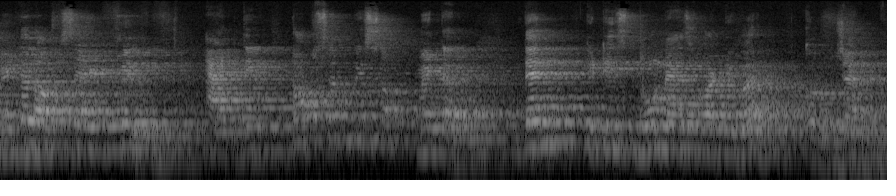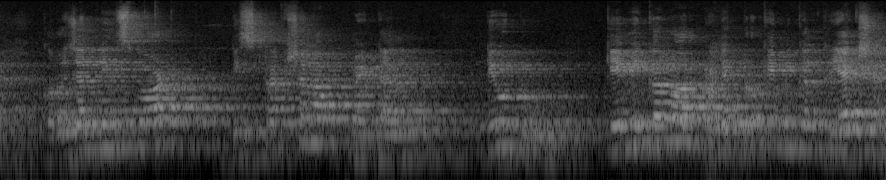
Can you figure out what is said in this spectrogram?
metal oxide film at the top surface of metal, then it is known as whatever corrosion. Corrosion means what? Destruction of metal due to chemical or electrochemical reaction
